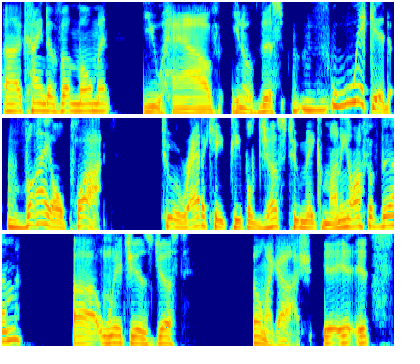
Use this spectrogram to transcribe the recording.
uh, kind of a moment. You have you know this v- wicked, vile plot to eradicate people just to make money off of them, uh, Mhm. which is just oh my gosh, it- it's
